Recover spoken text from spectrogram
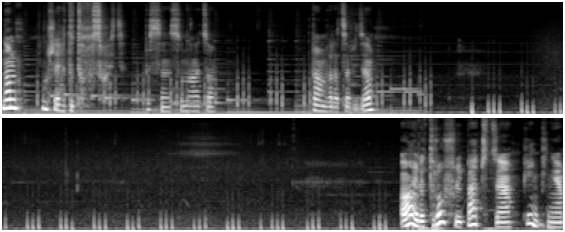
No, muszę jechać do domu, słuchajcie. Bez sensu, no ale co? Pan wraca, widzę. O, ile trufli, patrzcie. Pięknie.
